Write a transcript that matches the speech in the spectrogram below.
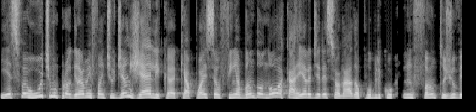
E esse foi o último programa infantil de Angélica, que após seu fim abandonou a carreira direcionada ao público infanto-juvenil.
